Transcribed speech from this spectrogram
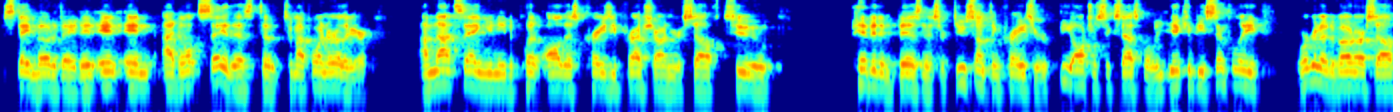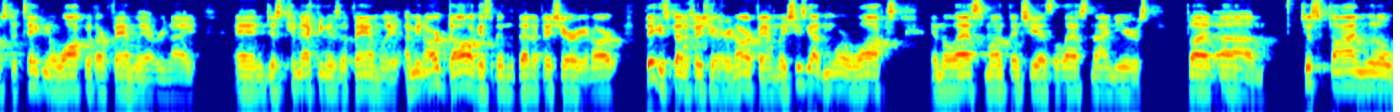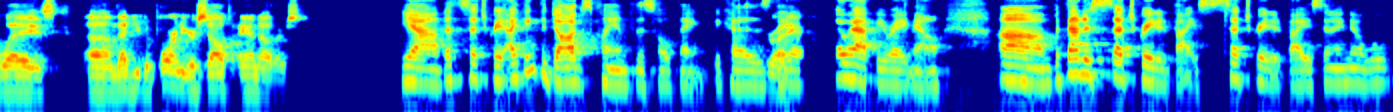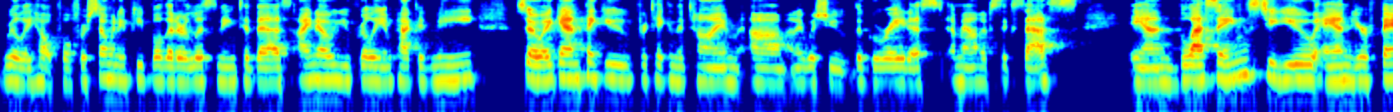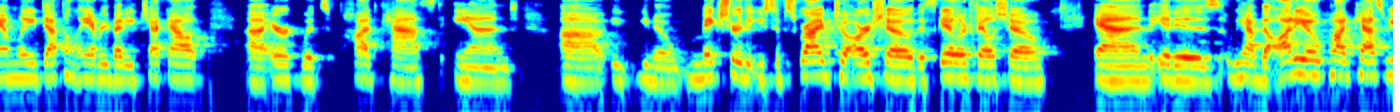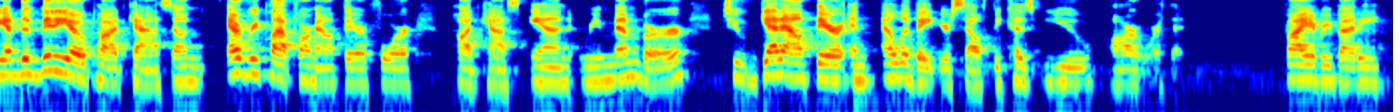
stay motivated. And, and I don't say this to, to my point earlier. I'm not saying you need to put all this crazy pressure on yourself to pivot in business or do something crazy or be ultra successful. It could be simply we're going to devote ourselves to taking a walk with our family every night and just connecting as a family. I mean, our dog has been the beneficiary and our biggest beneficiary in our family. She's got more walks in the last month than she has the last nine years. But um, just find little ways um, that you can pour into yourself and others. Yeah, that's such great. I think the dogs planned this whole thing because right. they're so happy right now. Um, but that is such great advice, such great advice. And I know will really helpful for so many people that are listening to this. I know you've really impacted me. So again, thank you for taking the time. Um, and I wish you the greatest amount of success and blessings to you and your family. Definitely, everybody, check out uh, Eric Wood's podcast and uh, you know make sure that you subscribe to our show, the Scale or Fail Show. And it is we have the audio podcast, we have the video podcast on every platform out there for podcasts. And remember to get out there and elevate yourself because you are worth it. Bye, everybody.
